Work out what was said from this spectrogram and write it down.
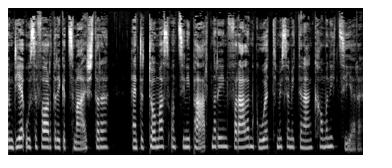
Um diese Herausforderungen zu meistern, haben Thomas und seine Partnerin vor allem gut miteinander kommunizieren.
